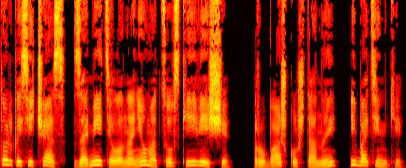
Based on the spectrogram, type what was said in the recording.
Только сейчас заметила на нем отцовские вещи: рубашку, штаны и ботинки.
